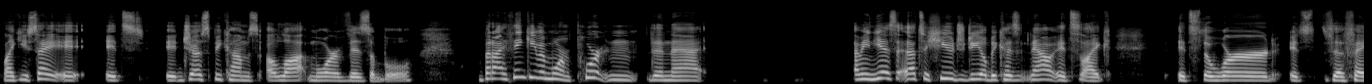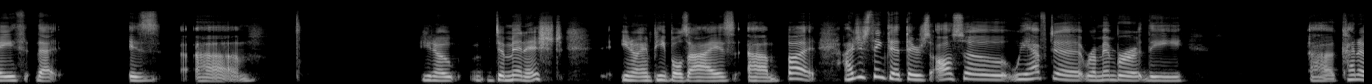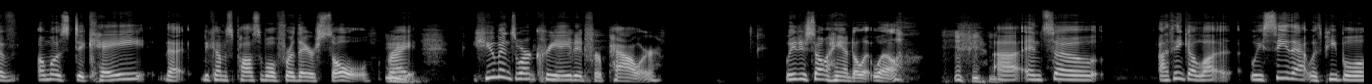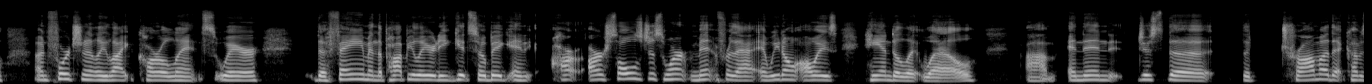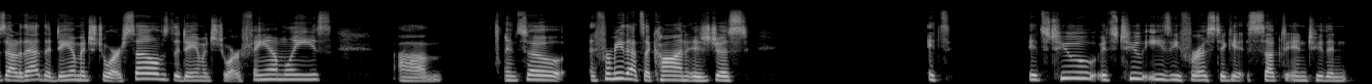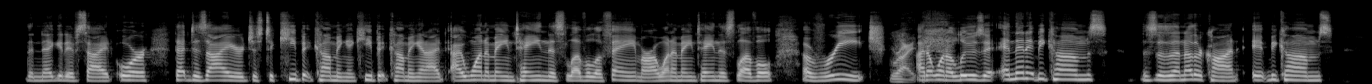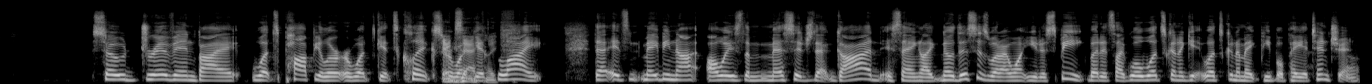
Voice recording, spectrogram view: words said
like you say it it's it just becomes a lot more visible. But i think even more important than that i mean yes that's a huge deal because now it's like it's the word it's the faith that is um you know diminished you know in people's eyes um but i just think that there's also we have to remember the uh kind of almost decay that becomes possible for their soul right? Humans weren't created for power. We just don't handle it well. Uh, and so I think a lot we see that with people, unfortunately, like Carl Lentz, where the fame and the popularity gets so big, and our, our souls just weren't meant for that, and we don't always handle it well. Um, and then just the the trauma that comes out of that, the damage to ourselves, the damage to our families, um, and so for me, that's a con. Is just it's it's too it's too easy for us to get sucked into the the negative side or that desire just to keep it coming and keep it coming and i, I want to maintain this level of fame or i want to maintain this level of reach right. i don't want to lose it and then it becomes this is another con it becomes so driven by what's popular or what gets clicks or Exactly. what gets liked that it's maybe not always the message that god is saying like no this is what i want you to speak but it's like well what's going to get what's going to make people pay attention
